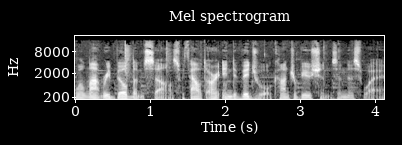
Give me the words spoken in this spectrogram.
will not rebuild themselves without our individual contributions in this way.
